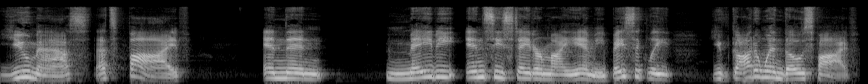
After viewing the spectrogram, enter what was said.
UMass. That's five. And then maybe NC State or Miami. Basically, you've got to win those five.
